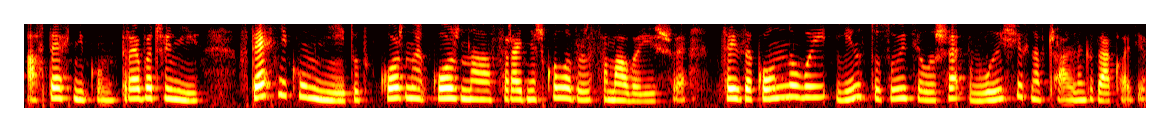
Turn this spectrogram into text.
а в технікум треба чи ні? В технікум ні. Тут кожна кожна середня школа вже сама вирішує. Цей закон новий він стосується лише вищих навчальних закладів.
